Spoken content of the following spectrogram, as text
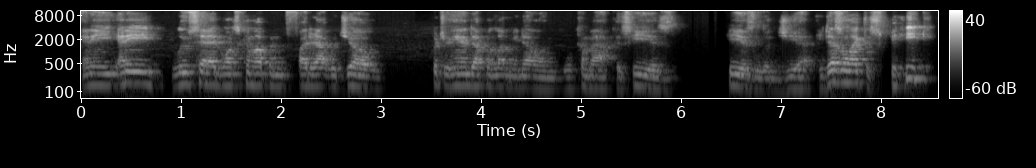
Any any loose head wants to come up and fight it out with Joe, put your hand up and let me know, and we'll come out because he is he is legit. He doesn't like to speak,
